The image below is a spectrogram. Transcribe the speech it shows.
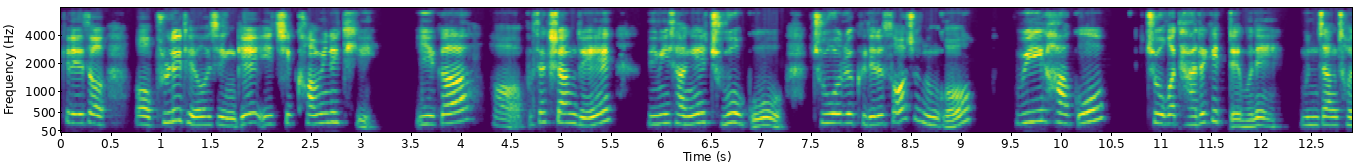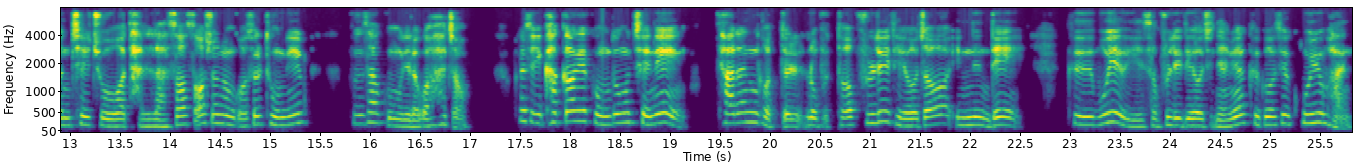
그래서 어, 분리되어진 게 each community 얘가 어, 섹션 뒤에 의미상의 주어고 주어를 그대로 써주는 거 위하고 주어가 다르기 때문에 문장 전체 주어와 달라서 써주는 것을 독립 분사 구문이라고 하죠. 그래서 이 각각의 공동체는 다른 것들로부터 분리되어져 있는데 그 뭐에 의해서 분리되어지냐면 그것을 고유한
